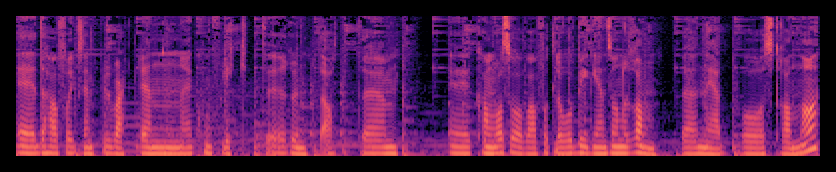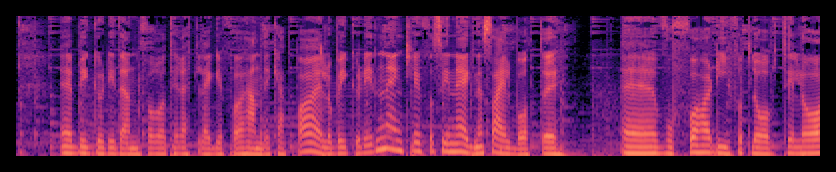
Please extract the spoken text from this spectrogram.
Eh, det har f.eks. vært en konflikt rundt at eh, Canvas Ove har fått lov å bygge en sånn rampe ned på stranda. Eh, bygger de den for å tilrettelegge for handikappa, eller bygger de den egentlig for sine egne seilbåter? Eh, hvorfor har de fått lov til å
